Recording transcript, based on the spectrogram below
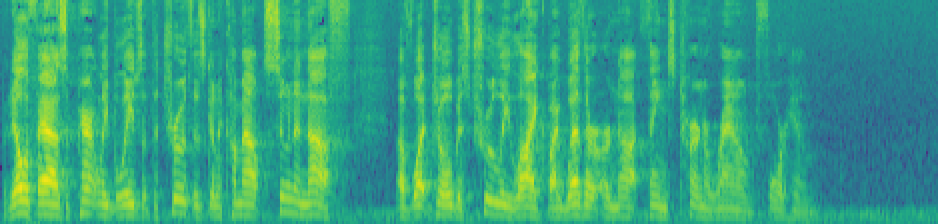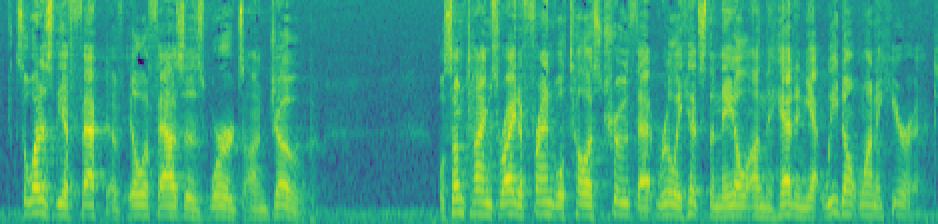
But Eliphaz apparently believes that the truth is going to come out soon enough of what Job is truly like by whether or not things turn around for him. So, what is the effect of Eliphaz's words on Job? Well, sometimes, right, a friend will tell us truth that really hits the nail on the head, and yet we don't want to hear it.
